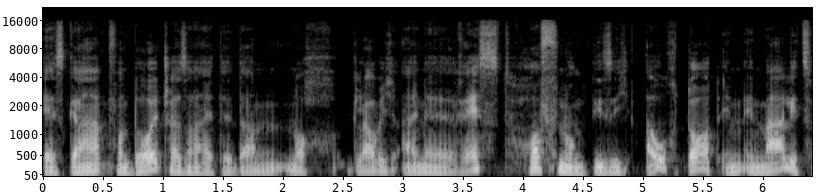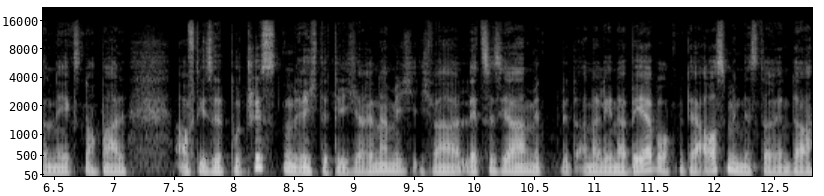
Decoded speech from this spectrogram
Es gab von deutscher Seite dann noch, glaube ich, eine Resthoffnung, die sich auch dort in, in Mali zunächst nochmal auf diese Putschisten richtete. Ich erinnere mich, ich war letztes Jahr mit, mit Annalena Baerbock, mit der Außenministerin da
